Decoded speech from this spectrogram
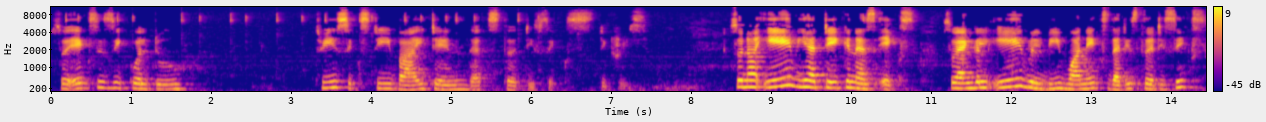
so x is equal to 360 by 10 that's 36 degrees so now A we had taken as x. So angle A will be 1x that is 36.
